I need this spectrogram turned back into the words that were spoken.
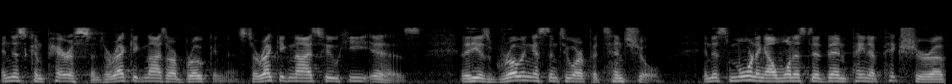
in this comparison, to recognize our brokenness, to recognize who He is, and that He is growing us into our potential. And this morning, I want us to then paint a picture of,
